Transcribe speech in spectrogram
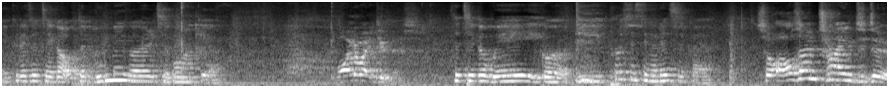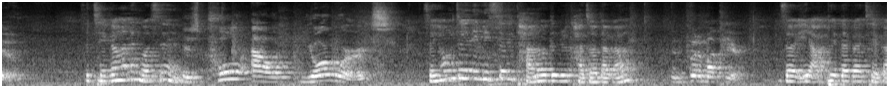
예, 그래서 제가 어떤 문맥을 제공할게요. Why do I do this? 그래서 제가 왜 이거 이 프로세싱을 했을까요? So all I'm trying to do 그래서 제가 하는 것은 is pull out your words 그래서 형제님이 쓴 단어들을 가져다가 and put them up here. 그래서 이 앞에다가 제가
